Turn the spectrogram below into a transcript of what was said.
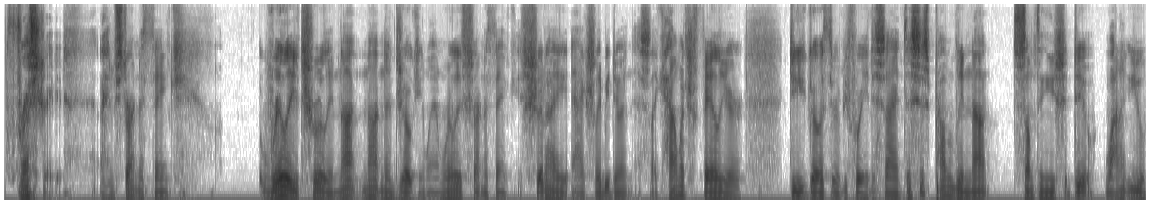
frustrated. I'm starting to think really truly not not in a joking way i'm really starting to think should i actually be doing this? Like how much failure do you go through before you decide this is probably not something you should do? Why don't you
